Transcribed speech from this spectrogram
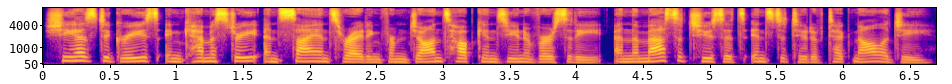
She has degrees in chemistry and science writing from Johns Hopkins University and the Massachusetts Institute of Technology.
